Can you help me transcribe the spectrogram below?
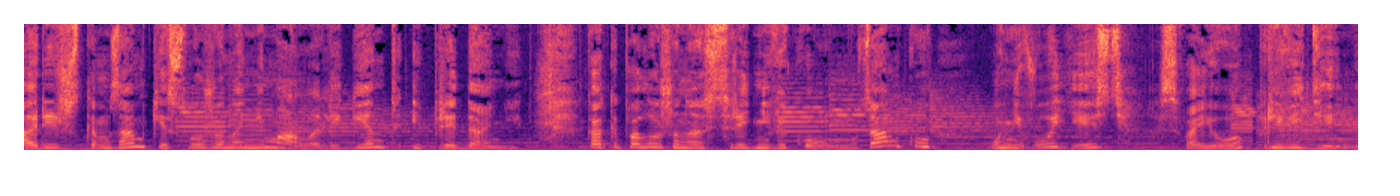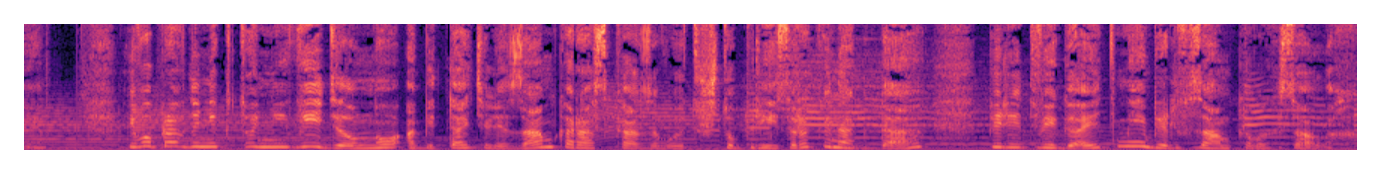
О Рижском замке сложено немало легенд и преданий. Как и положено средневековому замку, у него есть свое привидение. Его, правда, никто не видел, но обитатели замка рассказывают, что призрак иногда передвигает мебель в замковых залах.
